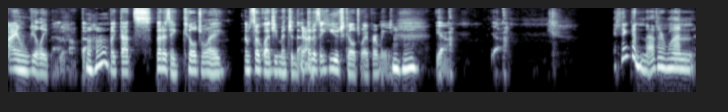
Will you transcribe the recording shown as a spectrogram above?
I'm really bad about that. Uh-huh. Like that's, that is a killjoy. I'm so glad you mentioned that. Yeah. That is a huge killjoy for me. Mhm. Yeah. Yeah. I think another one,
